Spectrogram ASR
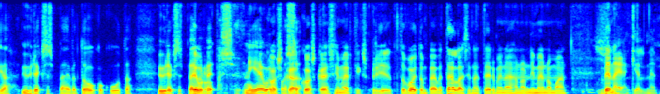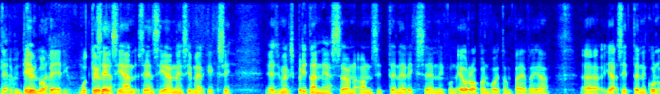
ja 9. päivä toukokuuta. 9. päivä Euroopassa. Niin, Euroopassa. Koska, koska esimerkiksi voitonpäivä tällaisena terminä on nimenomaan venäjänkielinen termi, Kyllä. Mutta Kyllä. Sen, sijaan, sen sijaan esimerkiksi esimerkiksi Britanniassa on, on sitten erikseen niin kuin Euroopan voitonpäivä ja ja sitten niin kun,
